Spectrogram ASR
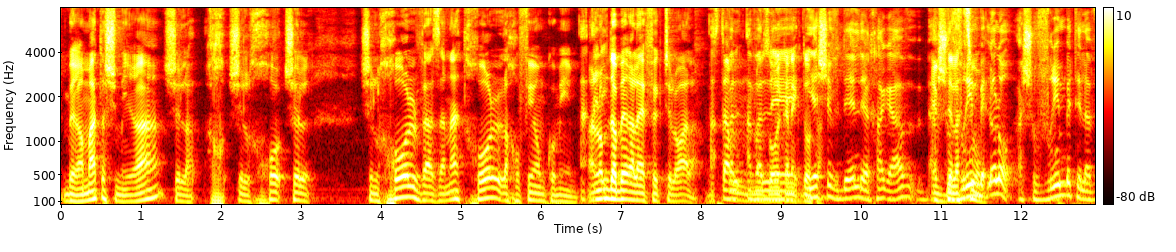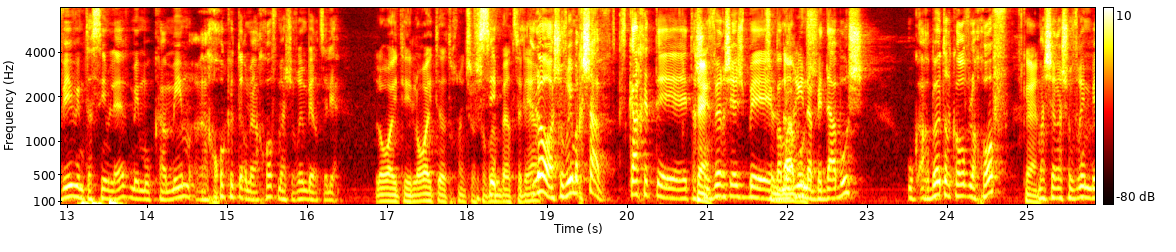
ברמת השמירה של, של, של, של חול והזנת חול לחופים המקומיים. אני לא מדבר על האפקט שלו הלאה. אני סתם זורק אה, אנקדוטה. יש הבדל, דרך אגב, השוברים, עצום. ב, לא, לא, השוברים בתל אביב, אם תשים לב, ממוקמים רחוק יותר מהחוף מהשוברים בהרצליה. לא ראיתי, לא ראיתי את התוכנית של השוברים בהרצליה. לא, השוברים עכשיו. קח את, אה, את כן. השובר שיש ב- במרינה דבוש. בדבוש, הוא הרבה יותר קרוב לחוף, כן. מאשר השוברים ב-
